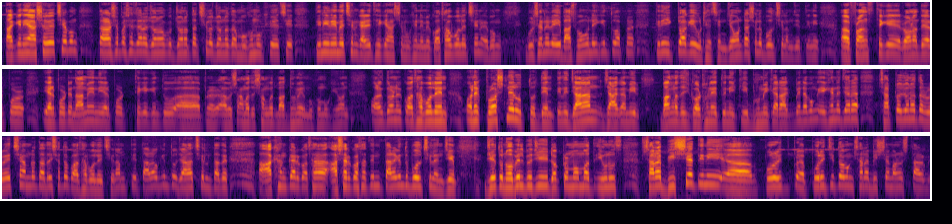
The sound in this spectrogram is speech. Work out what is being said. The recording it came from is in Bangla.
তাকে নিয়ে আসা হয়েছে এবং তার আশেপাশে যারা জন জনতা ছিল, জনতা মুখোমুখি হয়েছে, তিনি নেমেছেন, গাড়ি থেকে হাসি মুখে নেমে কথাও বলেছেন এবং গুলশানের এই বাসভবনেই কিন্তু আপনার তিনি একটু আগেই উঠেছেন। যেমনটা আসলে বলছিলাম যে তিনি ফ্রান্স থেকে রওনা দেওয়ার পর এয়ারপোর্টে নামেন, এয়ারপোর্ট থেকে কিন্তু আপনার আমাদের সংবাদ মাধ্যমের মুখোমুখি হন। অনেক ধরনের কথা বলেন, অনেক প্রশ্নের উত্তর দেন। তিনি জানান যে আগামীর বাংলাদেশ গঠনে তিনি কি ভূমিকা রাখবেন এবং এখানে যারা ছাত্র জনতা রয়েছে, আমরা তাদের সাথে কথা বলেছিলাম। তারাও কিন্তু জানাচ্ছিলেন তাদের আকাঙ্ক্ষার কথা আসার কথা তিনি তারা কিন্তু বলছিলেন যে, যেহেতু নোবেল বিজয়ী ডক্টর মোহাম্মদ ইউনুস, সারা বিশ্বে তিনি পরিচিত এবং সারা বিশ্বের মানুষ তার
